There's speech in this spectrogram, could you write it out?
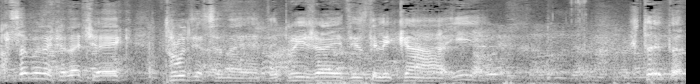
Особенно, когда человек трудится на это, приезжает издалека, и что это,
